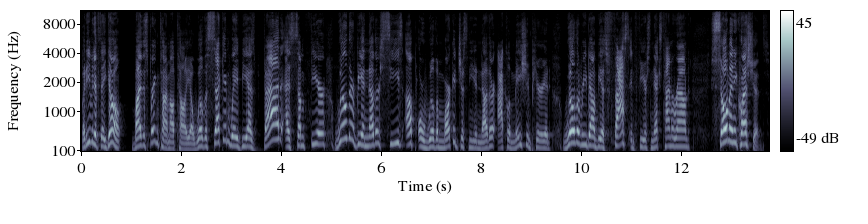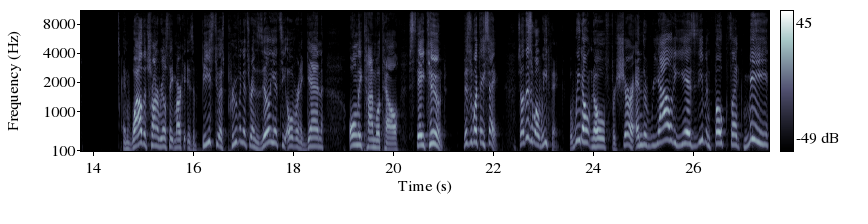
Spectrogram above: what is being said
But even if they don't, by the springtime, I'll tell you, will the second wave be as bad as some fear? Will there be another seize up, or will the market just need another acclimation period? Will the rebound be as fast and fierce next time around? So many questions. And while the Toronto real estate market is a beast who has proven its resiliency over and again, only time will tell. Stay tuned. This is what they say. So this is what we think, but we don't know for sure. And the reality is, is even folks like me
